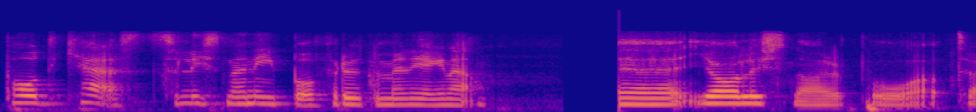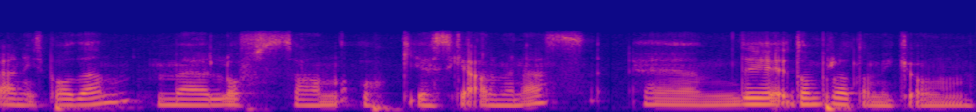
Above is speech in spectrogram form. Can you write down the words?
podcasts lyssnar ni på förutom er egna? Eh, jag lyssnar på Träningspodden med Lofsan och Jessica Almenäs. Ehm, de pratar mycket om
